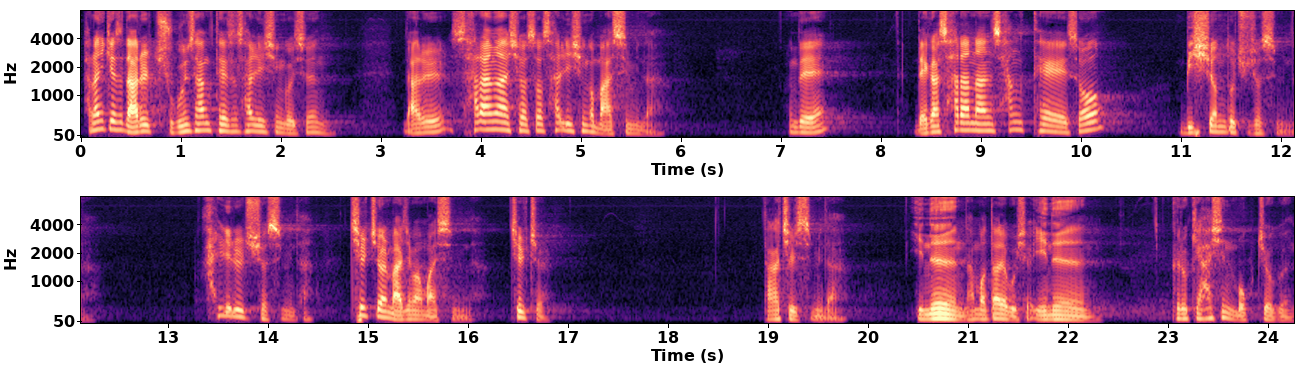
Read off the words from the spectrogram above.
하나님께서 나를 죽은 상태에서 살리신 것은 나를 사랑하셔서 살리신 것 맞습니다. 근데 내가 살아난 상태에서 미션도 주셨습니다. 할 일을 주셨습니다. 7절 마지막 말씀입니다. 7절. 다 같이 읽습니다. 이는 한번 따라 보시죠. 이는 그렇게 하신 목적은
